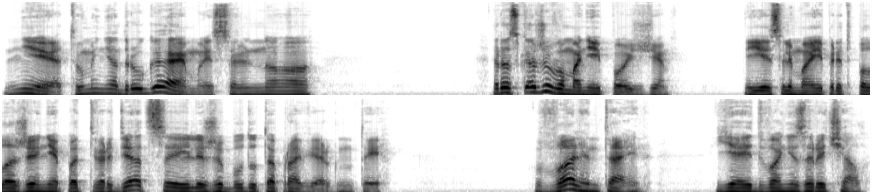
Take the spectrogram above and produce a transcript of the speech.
Нет, у меня другая мысль, но... Расскажу вам о ней позже, если мои предположения подтвердятся или же будут опровергнуты. Валентайн! Я едва не зарычал.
